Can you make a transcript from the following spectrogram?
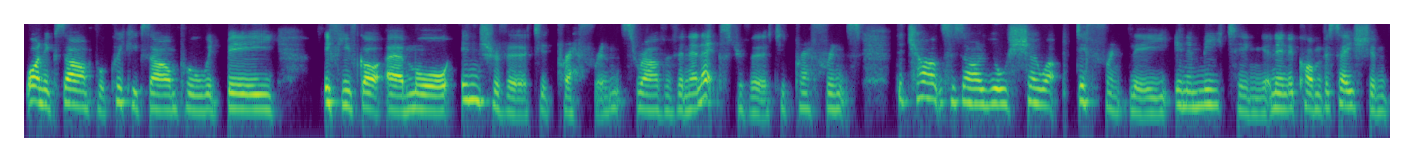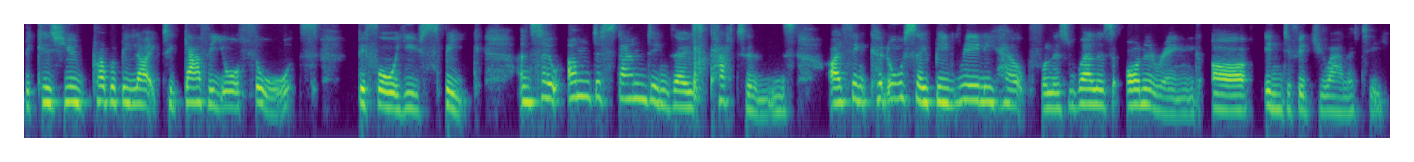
one example, quick example would be if you've got a more introverted preference rather than an extroverted preference, the chances are you'll show up differently in a meeting and in a conversation because you probably like to gather your thoughts before you speak. And so, understanding those patterns, I think, could also be really helpful as well as honouring our individuality.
